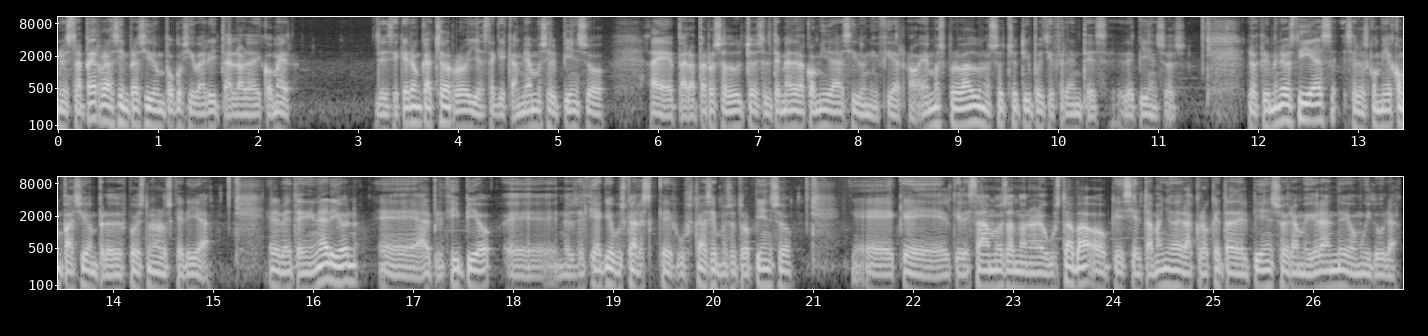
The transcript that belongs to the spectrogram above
Nuestra perra siempre ha sido un poco sibarita a la hora de comer. Desde que era un cachorro y hasta que cambiamos el pienso eh, para perros adultos, el tema de la comida ha sido un infierno. Hemos probado unos ocho tipos diferentes de piensos. Los primeros días se los comía con pasión, pero después no los quería. El veterinario eh, al principio eh, nos decía que, que buscásemos otro pienso, que el que le estábamos dando no le gustaba o que si el tamaño de la croqueta del pienso era muy grande o muy dura.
